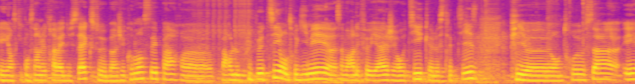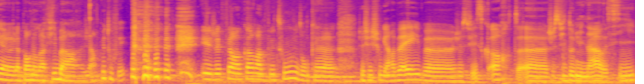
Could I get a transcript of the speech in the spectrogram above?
Et en ce qui concerne le travail du sexe, ben, j'ai commencé par, par le plus petit, entre guillemets, à savoir les feuillages érotiques, le striptease. Puis entre ça et la pornographie, ben, j'ai un peu tout fait. et je fais encore un peu tout. Donc je suis sugar babe, euh, je suis escorte, euh, je suis domina aussi.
